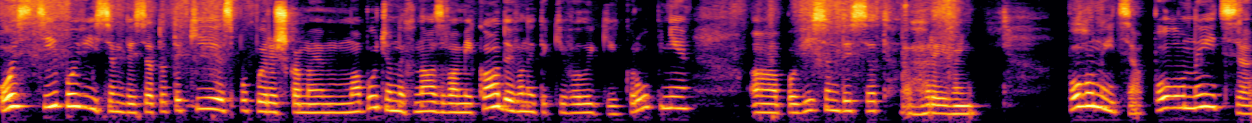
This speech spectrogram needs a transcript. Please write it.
Ось ці по 80, отакі з пупиришками. Мабуть, у них назва Мікадо, і вони такі великі, крупні, по 80 гривень. Полуниця, полуниця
